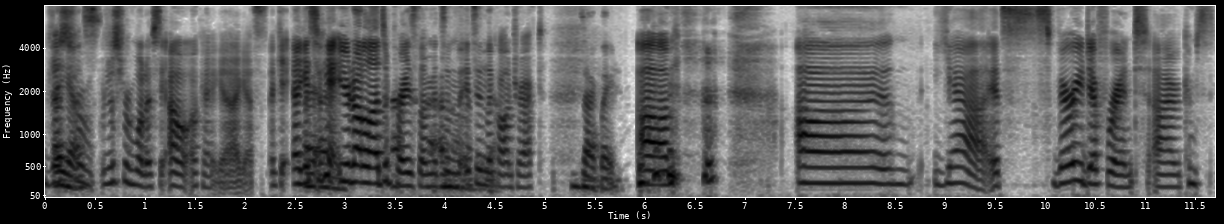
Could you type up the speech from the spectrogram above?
Just from just from what I've seen. Oh, okay, yeah, I guess. Okay, I guess I- you can't. I- You're not allowed to praise them. It's I'm in not- it's in the contract. Exactly. Um, uh, yeah, it's very different. Uh, cons-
